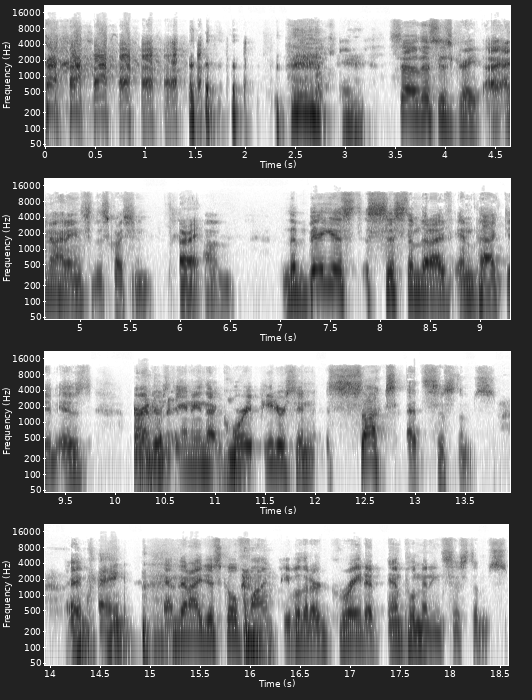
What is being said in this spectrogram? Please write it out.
okay. So this is great. I, I know how to answer this question. All right. Um, the biggest system that I've impacted is understanding that Corey Peterson sucks at systems. Okay? Okay. and then I just go find people that are great at implementing systems.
